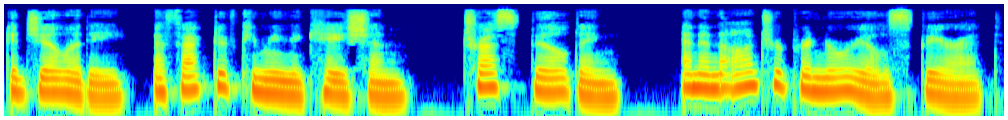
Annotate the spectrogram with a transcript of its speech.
agility, effective communication, trust building, and an entrepreneurial spirit.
